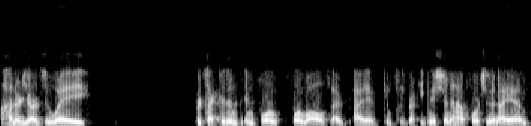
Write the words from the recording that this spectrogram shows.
hundred yards away, protected in, in four four walls. I, I have complete recognition of how fortunate I am,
